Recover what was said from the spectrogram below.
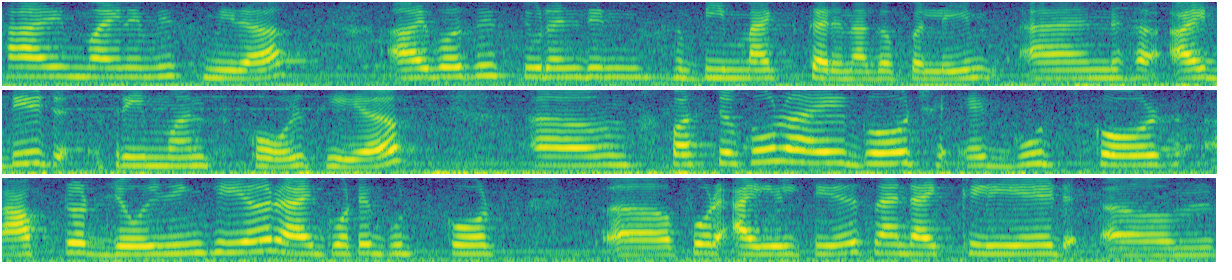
Hi, my name is Mira. I was a student in BMAX Karunagapalli and I did three months course here. Um, first of all, I got a good score after joining here. I got a good score uh, for IELTS and I cleared um,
